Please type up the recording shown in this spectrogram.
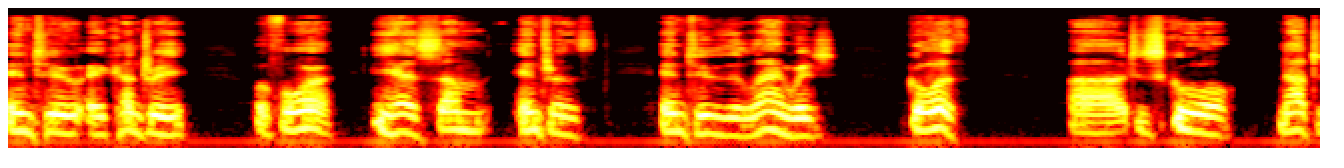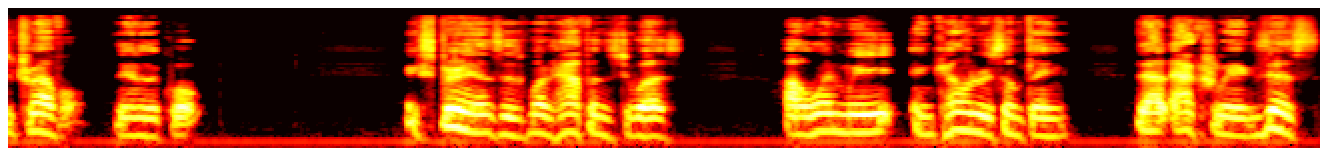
into a country before he has some entrance into the language goeth uh, to school, not to travel. The end of the quote. Experience is what happens to us uh, when we encounter something that actually exists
